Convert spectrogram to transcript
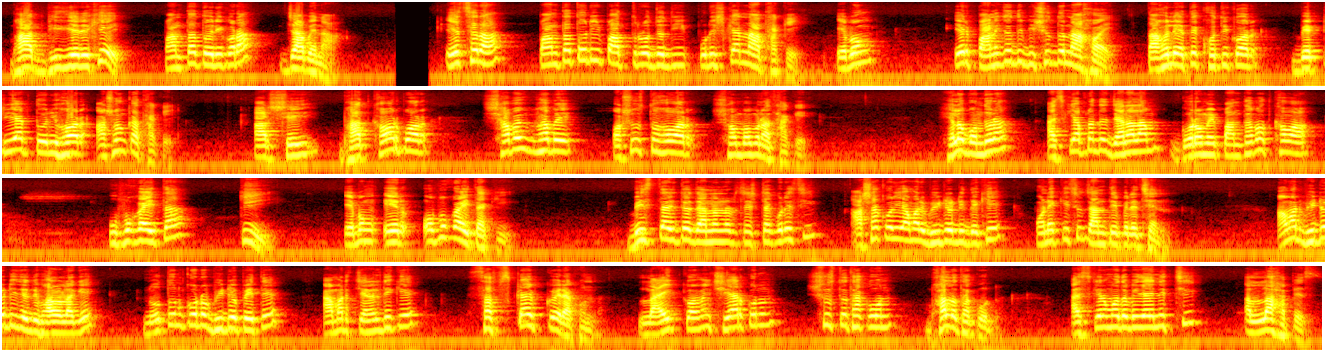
ভাত ভিজিয়ে রেখে পান্তা তৈরি করা যাবে না। এছাড়া পান্তা তৈরির পাত্র যদি পরিষ্কার না থাকে এবং এর পানি যদি বিশুদ্ধ না হয়, তাহলে এতে ক্ষতিকর ব্যাকটেরিয়ার তৈরি হওয়ার আশঙ্কা থাকে। আর সেই ভাত খাওয়ার পর স্বাভাবিকভাবে অসুস্থ হওয়ার সম্ভাবনা থাকে। হ্যালো বন্ধুরা, আজকে আপনাদের জানালাম গরমে পান্তা ভাত খাওয়া উপকারিতা কি এবং এর অপকারিতা কি? বিস্তারিত জানানোর চেষ্টা করেছি। আশা করি আমার ভিডিওটি দেখে অনেক কিছু জানতে পেরেছেন। আমার ভিডিওটি যদি ভালো লাগে, নতুন কোনো ভিডিও পেতে আমার চ্যানেলটিকে সাবস্ক্রাইব করে রাখুন। লাইক, কমেন্ট, শেয়ার করুন। সুস্থ থাকুন, ভালো থাকুন। আজকের মতো বিদায় নিচ্ছি। আল্লাহ হাফেজ।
